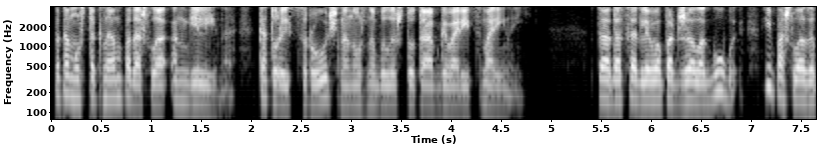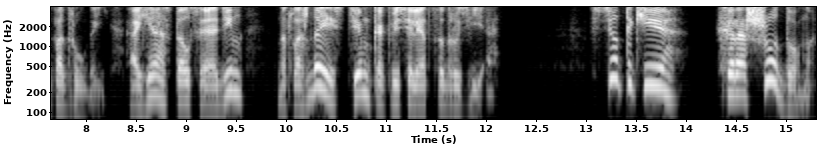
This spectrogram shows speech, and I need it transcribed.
потому что к нам подошла Ангелина, которой срочно нужно было что-то обговорить с Мариной. Та досадливо поджала губы и пошла за подругой, а я остался один — наслаждаясь тем, как веселятся друзья. Все-таки хорошо дома.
